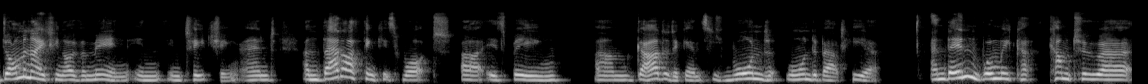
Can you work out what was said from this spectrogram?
dominating over men in, in teaching. And, and that I think is what uh, is being um, guarded against, is warned, warned about here. And then when we come to uh,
